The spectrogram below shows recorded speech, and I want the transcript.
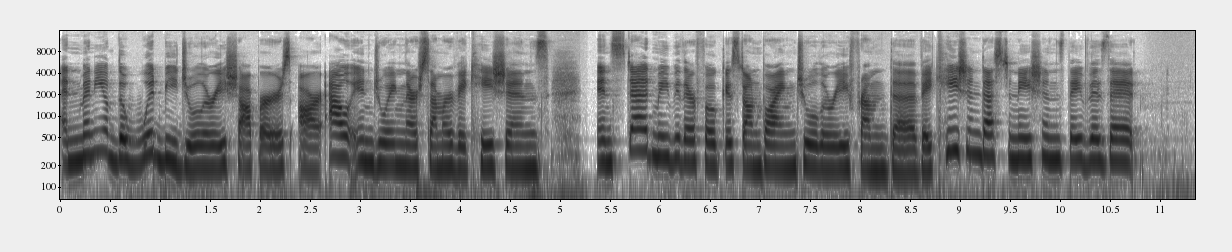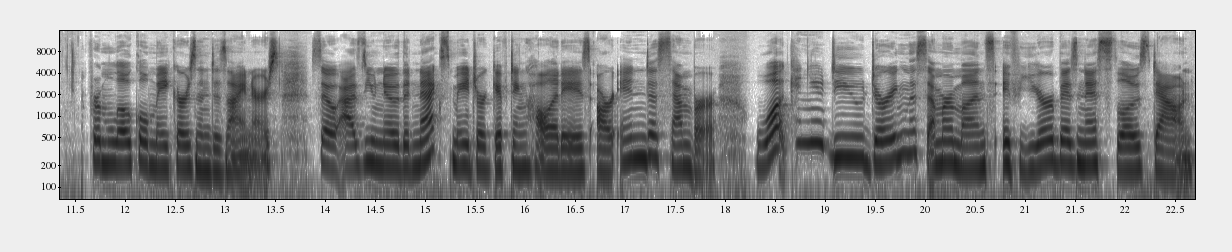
and many of the would be jewelry shoppers are out enjoying their summer vacations. Instead, maybe they're focused on buying jewelry from the vacation destinations they visit from local makers and designers. So, as you know, the next major gifting holidays are in December. What can you do during the summer months if your business slows down?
